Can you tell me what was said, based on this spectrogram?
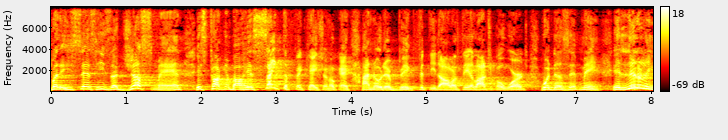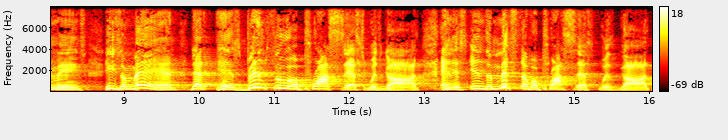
But he says he's a just man. It's talking about his sanctification. Okay, I know they're big $50 theological words. What does it mean? It literally means he's a man that has been through a process with God and is in the midst of a process with God,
